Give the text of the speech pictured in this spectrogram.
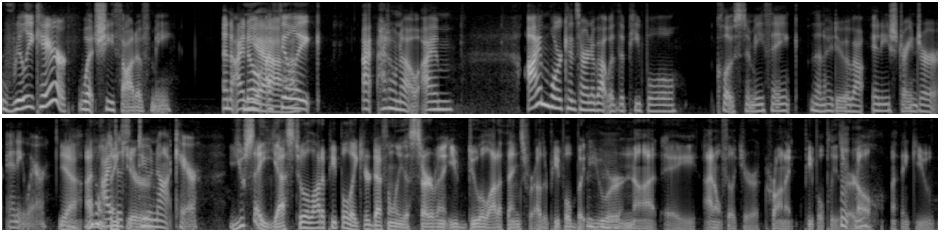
really care what she thought of me, and I don't. I feel like I, I don't know. I'm I'm more concerned about what the people close to me think than I do about any stranger anywhere. Yeah, I don't I think just you're. do not care. You say yes to a lot of people. Like you're definitely a servant. You do a lot of things for other people, but you Mm-hmm. are not a. I don't feel like you're a chronic people pleaser at all. I think you.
